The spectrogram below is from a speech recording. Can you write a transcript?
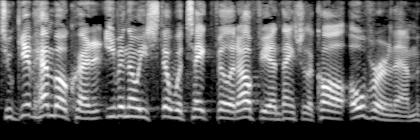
to give Hembo credit, even though he still would take Philadelphia, and thanks for the call, over them,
